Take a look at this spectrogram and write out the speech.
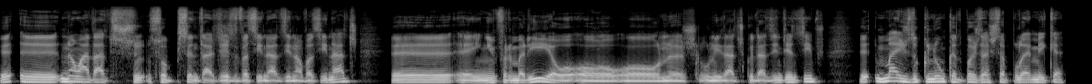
eh, eh, não há dados sobre percentagens de vacinados e não vacinados. Eh, em enfermaria ou, ou, ou, nas unidades de cuidados intensivos, eh, mais do que nunca depois desta polémica,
